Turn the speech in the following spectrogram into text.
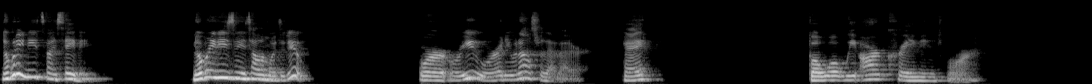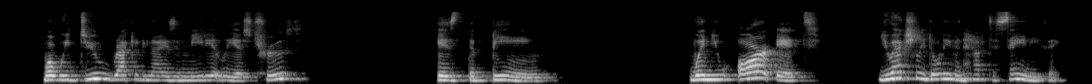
Nobody needs my saving. Nobody needs me to tell them what to do. Or, or you or anyone else for that matter. Okay. But what we are craving for, what we do recognize immediately as truth, is the being. When you are it, you actually don't even have to say anything.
